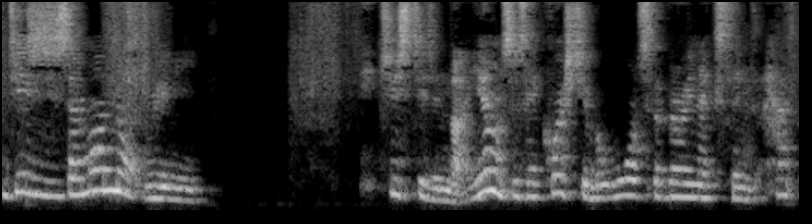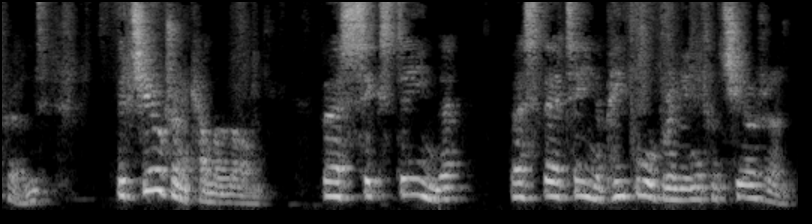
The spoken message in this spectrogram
And Jesus is saying, I'm not really interested in that. He answers their question, but what's the very next thing that happened? The children come along. Verse 16, the, verse 13, the people were bringing little children.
